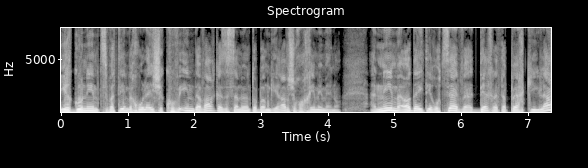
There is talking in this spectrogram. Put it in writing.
ארגונים, צוותים וכולי שקובעים דבר כזה, שמים אותו במגירה ושוכחים ממנו. אני מאוד הייתי רוצה, והדרך לטפח קהילה,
